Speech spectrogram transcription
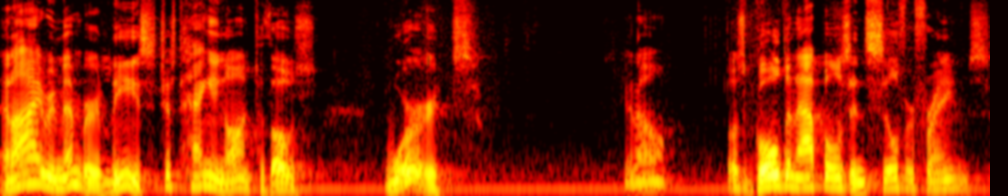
And I remember Lise just hanging on to those words. You know, those golden apples in silver frames.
